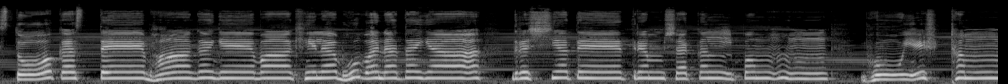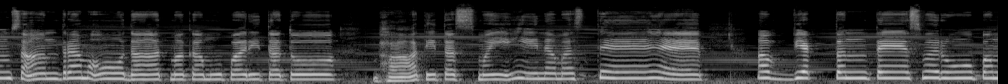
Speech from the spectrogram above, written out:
स्तोकस्ते भागयेवाखिलभुवनतया दृश्यते त्र्यंशकल्पम् भूयिष्ठं सान्द्रमोदात्मकमुपरि ततो भाति तस्मै नमस्ते। अव्यक्तन्ते स्वरूपं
